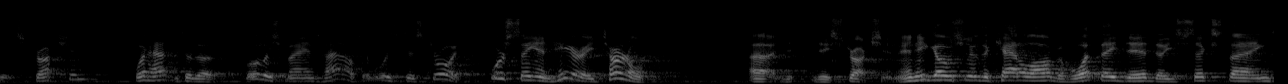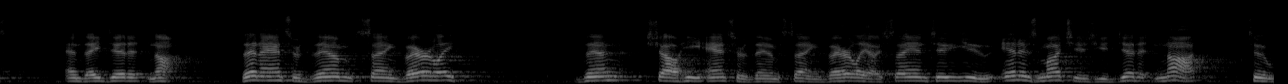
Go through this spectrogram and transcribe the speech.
destruction. What happened to the foolish man's house? It was destroyed. We're seeing here eternal uh, d- destruction. And he goes through the catalog of what they did, these six things, and they did it not. Then answered them, saying, Verily, then shall he answer them, saying, Verily I say unto you, inasmuch as you did it not to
